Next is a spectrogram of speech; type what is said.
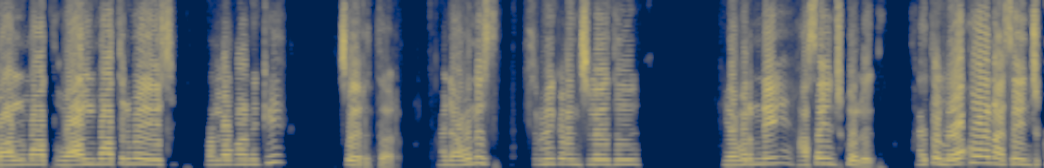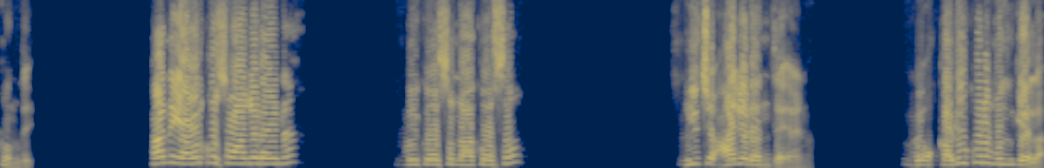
వాళ్ళు మాత్రం వాళ్ళు మాత్రమే యేసు పరలోకానికి చేరుతారు. ఆయన ఎవరిని ధృవీకరించలేదు? ఎవరిని అసహించుకోలేదు. అయితే లోకం ఆయన అసహించుకుంది. కానీ ఎవరి కోసం ఆగాడు ఆయన? మీకోసం నా కోసం? నిలిచి అంతే ఆయన. ఒక అడుగు కూడా ముందుకెళ్ళా.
